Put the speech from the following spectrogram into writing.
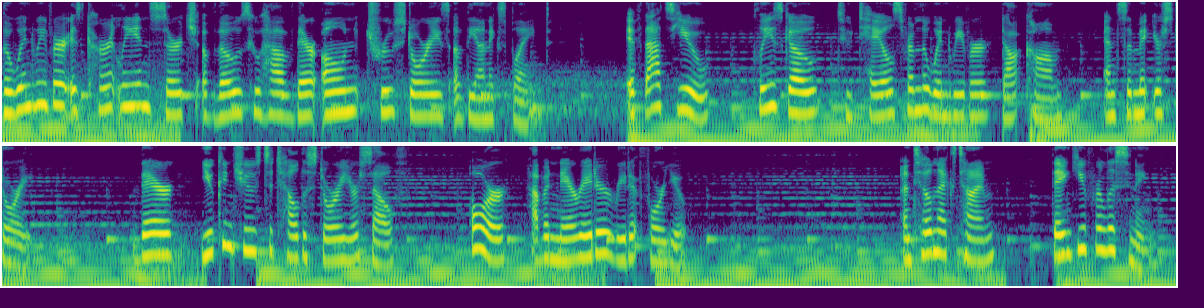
The Windweaver is currently in search of those who have their own true stories of the unexplained. If that's you, please go to talesfromthewindweaver.com and submit your story. There, you can choose to tell the story yourself or have a narrator read it for you. Until next time, thank you for listening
